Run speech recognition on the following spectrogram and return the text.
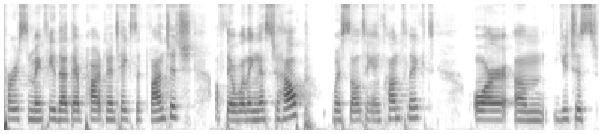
person may feel that their partner takes advantage of their willingness to help, resulting in conflict. Or um, you just,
